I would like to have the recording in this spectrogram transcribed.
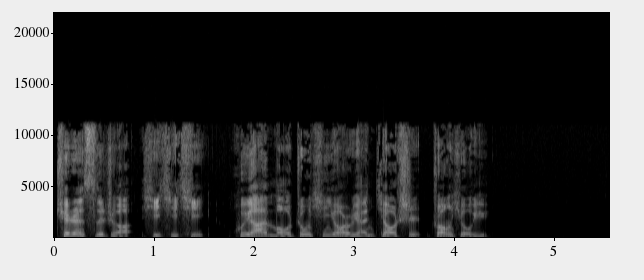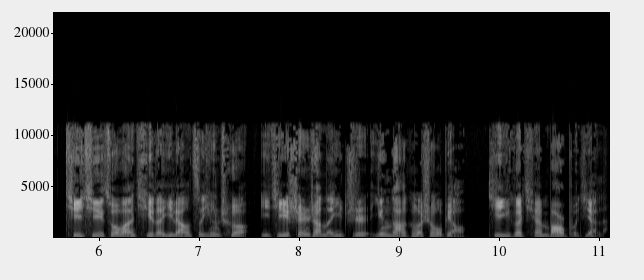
确认死者系其妻惠安某中心幼儿园教师庄秀玉。其妻昨晚骑的一辆自行车以及身上的一只英纳格手表及一个钱包不见了。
